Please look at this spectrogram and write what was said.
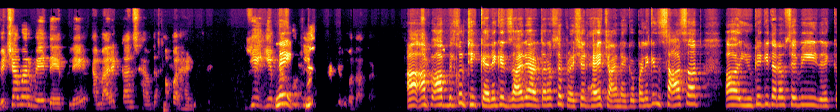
whichever way they play American have the upper hand ये ये नहीं। बताता है। आप आप बिल्कुल ठीक कह रहे हैं कि ज़ाहिर है हर तरफ़ से प्रेशर है चाइना के ऊपर लेकिन साथ साथ यूके की तरफ़ से भी एक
